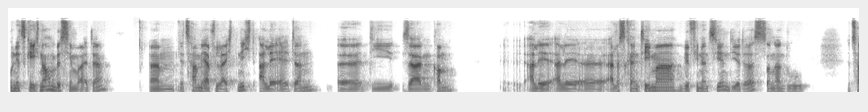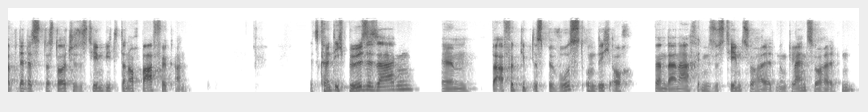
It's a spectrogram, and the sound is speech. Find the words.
Und jetzt gehe ich noch ein bisschen weiter. Ähm, jetzt haben ja vielleicht nicht alle Eltern, äh, die sagen, komm, alle, alle, äh, alles kein Thema, wir finanzieren dir das, sondern du, jetzt habt ihr das, das deutsche System bietet dann auch BAföG an. Jetzt könnte ich böse sagen, ähm, BAföG gibt es bewusst, um dich auch dann danach im System zu halten und klein zu halten.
